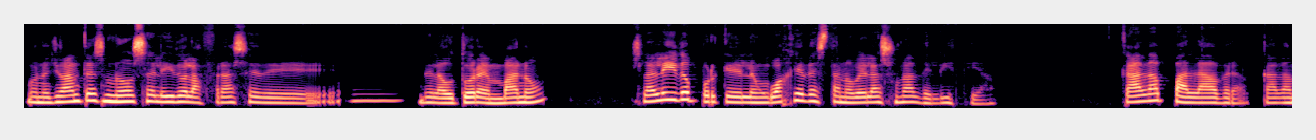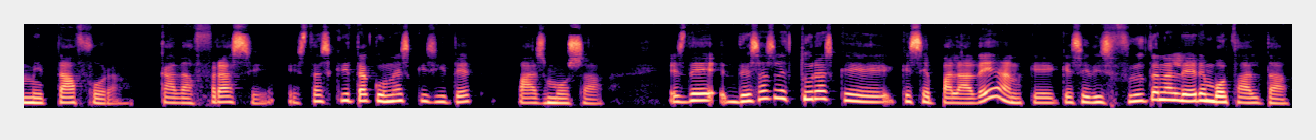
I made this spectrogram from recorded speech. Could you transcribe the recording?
Bueno, yo antes no os he leído la frase de, la autora en vano. Os la he leído porque el lenguaje de esta novela es una delicia. Cada palabra, cada metáfora, cada frase está escrita con una exquisitez pasmosa. Es de, esas lecturas que, se paladean, que, que se disfrutan al leer en voz alta.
